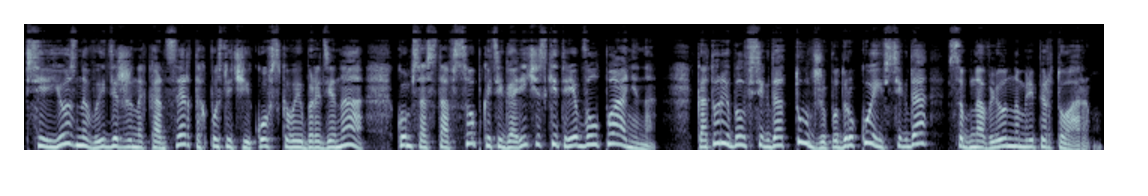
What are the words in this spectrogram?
в серьезно выдержанных концертах после Чайковского и Бородина комсостав СОП категорически требовал Панина, который был всегда тут же под рукой и всегда с обновленным репертуаром.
